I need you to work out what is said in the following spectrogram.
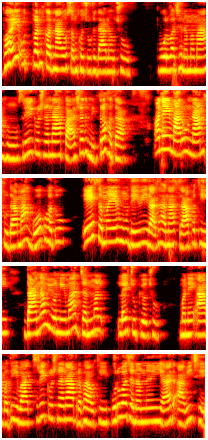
ભય ઉત્પન્ન કરનારો શંખચૂડ દાનવ છું. પૂર્વજન્મમાં હું શ્રી કૃષ્ણના પાર્ષદ મિત્ર હતા. અને મારું નામ સુદામા ગોપ હતું. એ સમયે હું દેવી રાધાના શ્રાપથી દાનવ યોનિમાં જન્મ લઈ ચૂક્યો છું. મને આ બધી વાત શ્રી કૃષ્ણના પ્રભાવથી પૂર્વજન્મની યાદ આવી છે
